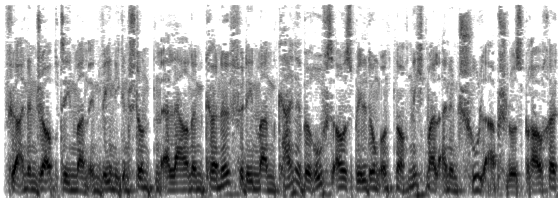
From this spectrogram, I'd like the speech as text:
Für einen Job, den man in wenigen Stunden erlernen könne, für den man keine Berufsausbildung und noch nicht mal einen Schulabschluss brauche,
